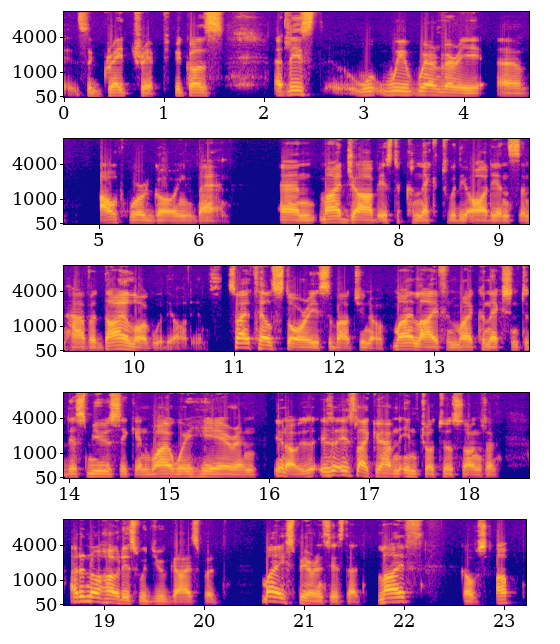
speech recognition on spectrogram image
it's a great trip because at least we we're a very um, outward going band. And my job is to connect with the audience and have a dialogue with the audience. So I tell stories about, you know, my life and my connection to this music and why we're here. And, you know, it's, it's like you have an intro to a song. So I don't know how it is with you guys, but my experience is that life goes up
